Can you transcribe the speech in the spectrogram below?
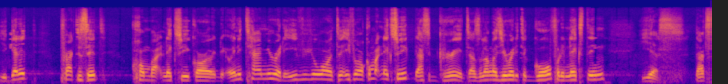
you get it, practice it, come back next week or anytime you're ready. If you want to, if you want to come back next week, that's great. As long as you're ready to go for the next thing, yes, that's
